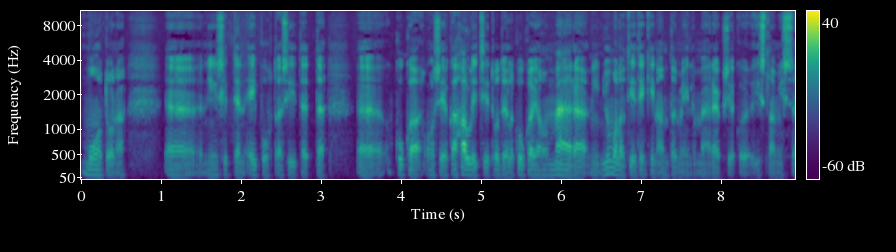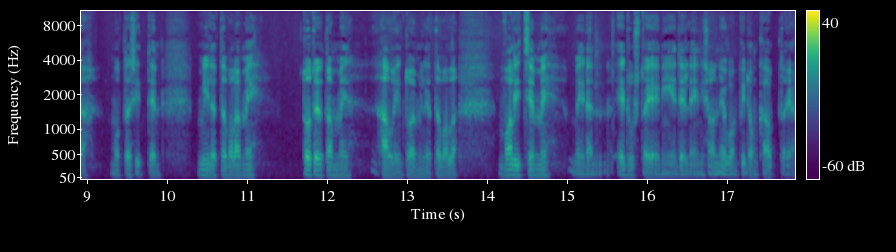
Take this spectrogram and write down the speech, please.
muotona, äh, niin sitten ei puhuta siitä, että äh, kuka on se, joka hallitsee todella, kuka on määrää, niin Jumala tietenkin antaa meille määräyksiä islamissa, mutta sitten millä tavalla me toteutamme hallintoa, millä tavalla valitsemme meidän edustajia ja niin edelleen, niin se on neuvonpidon kautta ja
